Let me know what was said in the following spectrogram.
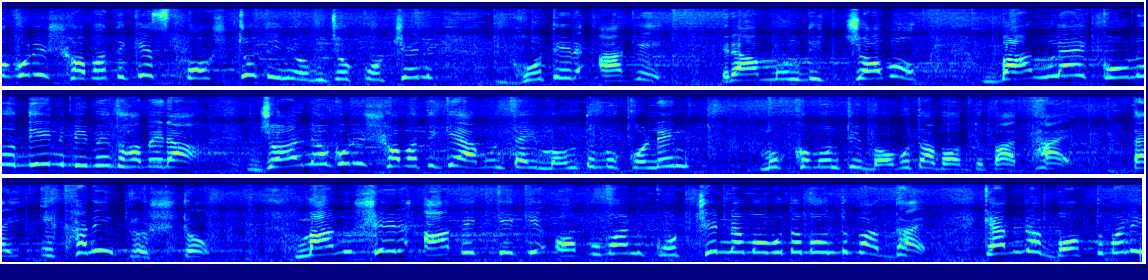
জয়নগরের সভা থেকে স্পষ্ট তিনি অভিযোগ করছেন, ভোটের আগে রাম মন্দির চমক বাংলায় কোনো দিন বিভেদ হবে না। জয়নগরের সভা থেকে এমনটাই মন্তব্য করলেন মুখ্যমন্ত্রী মমতা বন্দ্যোপাধ্যায়। তাই এখানেই প্রশ্ন। মানুষের আবেগকে কি অপমান করছেন না মমতা বন্দ্যোপাধ্যায়? কেননা বর্তমানে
